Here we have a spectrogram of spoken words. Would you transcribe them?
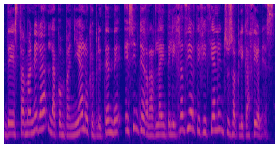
De esta manera, la compañía lo que pretende es integrar la inteligencia artificial en sus aplicaciones.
